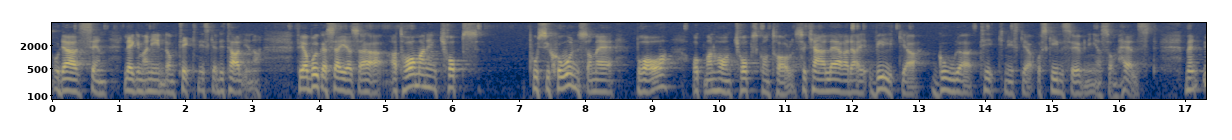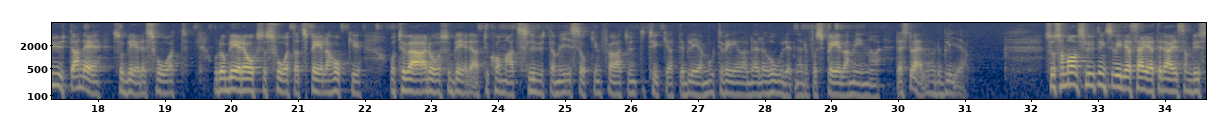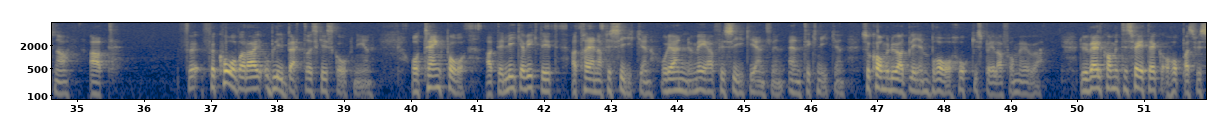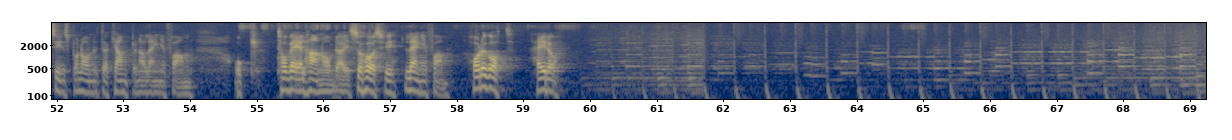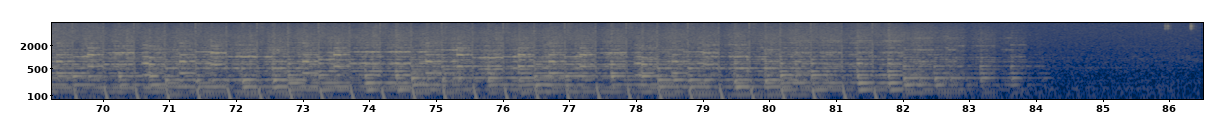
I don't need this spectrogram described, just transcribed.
Och där sen lägger man in de tekniska detaljerna. För jag brukar säga så här att har man en kroppsposition som är bra och man har en kroppskontroll så kan jag lära dig vilka goda tekniska och skillsövningar som helst. Men utan det så blir det svårt. Och då blir det också svårt att spela hockey. Och tyvärr då så blir det att du kommer att sluta med ishockeyn för att du inte tycker att det blir motiverande eller roligt när du får spela mindre desto äldre du blir. Så som avslutning så vill jag säga till dig som lyssnar att för, förkovra dig och bli bättre i skridskoåkningen. Och tänk på att det är lika viktigt att träna fysiken och ännu mer fysik egentligen än tekniken. Så kommer du att bli en bra hockeyspelare framöver. Du är välkommen till Swetec och hoppas vi syns på någon av kamperna längre fram. Och ta väl hand om dig så hörs vi längre fram. Ha det gott! Hej då!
